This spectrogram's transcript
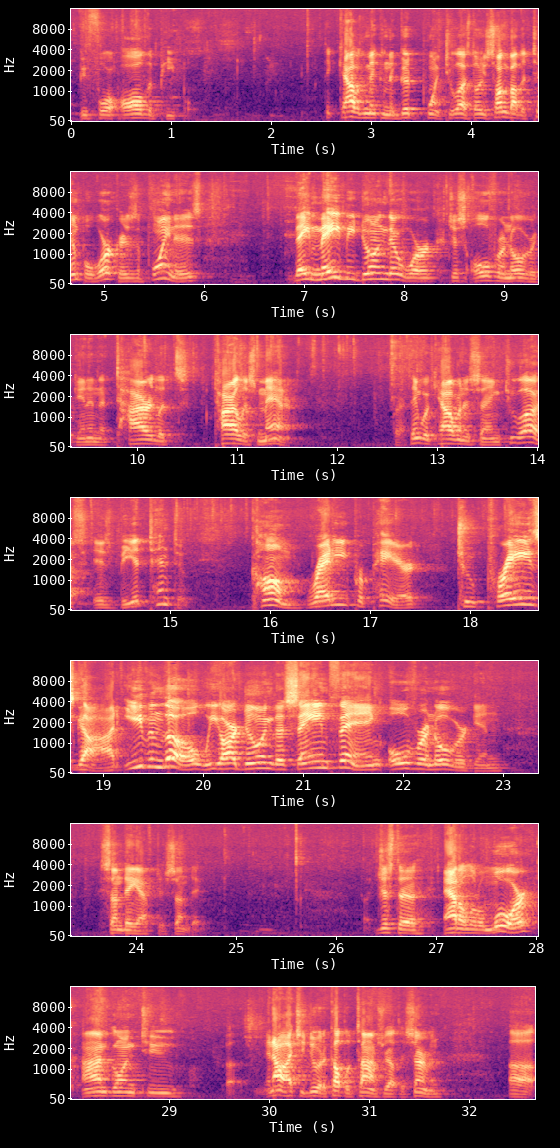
before all the people. I think Calvin's making a good point to us. Though he's talking about the temple workers, the point is they may be doing their work just over and over again in a tireless, tireless manner. But I think what Calvin is saying to us is be attentive. Come ready, prepared to praise God, even though we are doing the same thing over and over again, Sunday after Sunday. Just to add a little more, I'm going to uh, and I'll actually do it a couple of times throughout the sermon. Uh,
